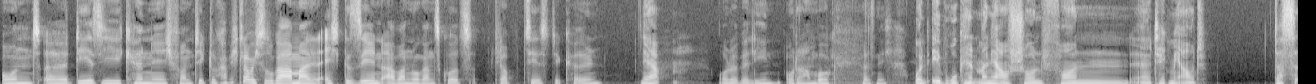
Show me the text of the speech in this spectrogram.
Und äh, Desi kenne ich von TikTok. Habe ich, glaube ich, sogar mal in echt gesehen, aber nur ganz kurz. Ich glaube, CSD Köln Ja. oder Berlin oder Hamburg. Ich weiß nicht. Und Ebru kennt man ja auch schon von äh, Take Me Out. Das,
